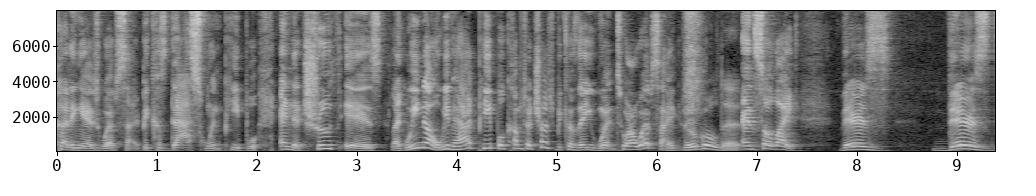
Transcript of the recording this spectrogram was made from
cutting edge website because that's when people and the truth is like we know we've had people come to church because they went to our website I googled it. and so like there's there's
